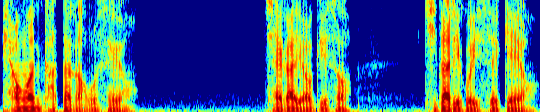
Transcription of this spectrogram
병원 갔다가 오세요. 제가 여기서 기다리고 있을게요.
